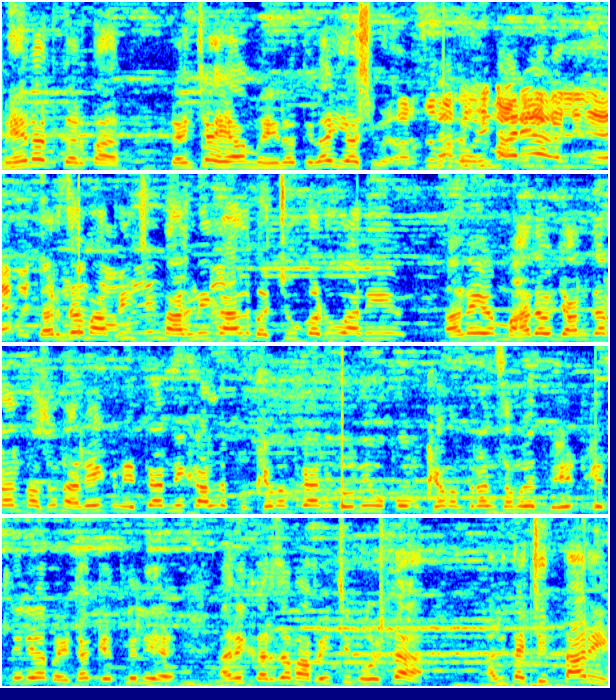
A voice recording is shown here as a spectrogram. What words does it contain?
मेहनत करतात त्यांच्या ह्या मेहनतीला यश आहे कर्जमाफीची मागणी काल बच्चू कडू आणि अनेक महादेव जानकरांपासून अनेक नेत्यांनी काल मुख्यमंत्री आणि दोन्ही उपमुख्यमंत्र्यांसमवेत भेट घेतलेली आहे बैठक घेतलेली आहे आणि कर्जमाफीची घोषणा आणि त्याची तारीख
